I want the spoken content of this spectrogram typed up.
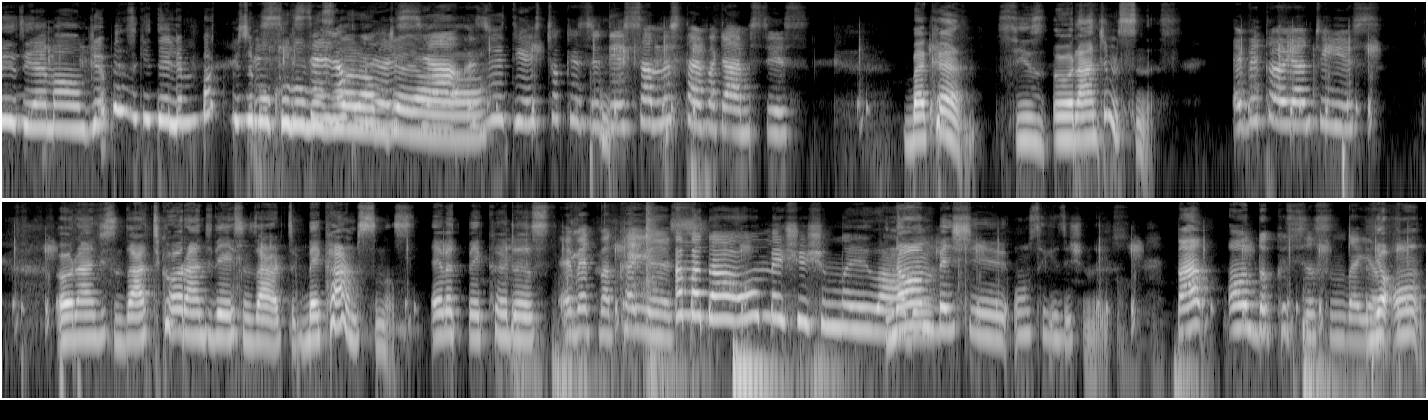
Biz yeme amca biz gidelim. Bak bizim okulumuz Şey var amca ya. Özür dileriz çok özür dileriz. Sen nasıl tarafa gelmişsiniz? Bakın siz öğrenci misiniz? Evet öğrenciyiz. Öğrencisiniz artık öğrenci değilsiniz artık. Bekar mısınız? Evet bekarız. Evet bakayız. Ama daha 15 yaşındayız abi. Ne 15'i? 18 yaşındayız. Ben 19 yaşındayım. Ya on,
